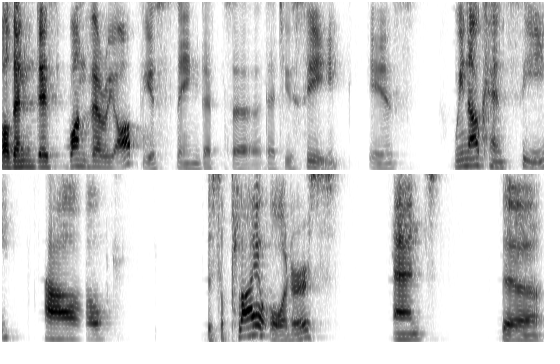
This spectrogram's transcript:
Well, then there's one very obvious thing that uh, that you see is we now can see how the supplier orders and the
